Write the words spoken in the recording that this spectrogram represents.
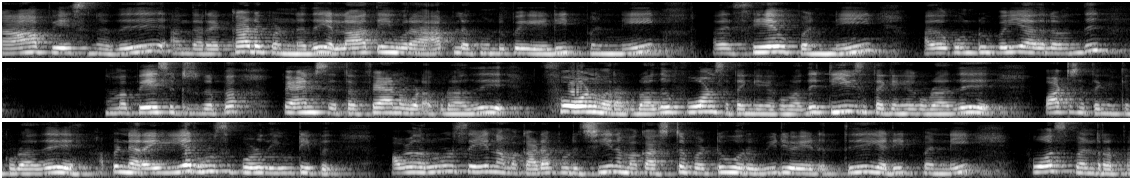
நான் பேசுனது அந்த ரெக்கார்டு பண்ணது எல்லாத்தையும் ஒரு ஆப்பில் கொண்டு போய் எடிட் பண்ணி அதை சேவ் பண்ணி அதை கொண்டு போய் அதில் வந்து நம்ம பேசிகிட்டு இருக்கிறப்ப ஃபேன் சத்தம் ஃபேன் ஓடக்கூடாது ஃபோன் வரக்கூடாது ஃபோன் சத்தம் கேட்கக்கூடாது டிவி சத்தம் கேட்கக்கூடாது பாட்டு சத்தம் கேட்கக்கூடாது அப்படி நிறைய ரூல்ஸ் போடுது யூடியூப்பு. அவ்வளோ ரூல்ஸையும் நம்ம கடைப்பிடிச்சி நம்ம கஷ்டப்பட்டு ஒரு வீடியோ எடுத்து எடிட் பண்ணி ஃபோர்ஸ் பண்ணுறப்ப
